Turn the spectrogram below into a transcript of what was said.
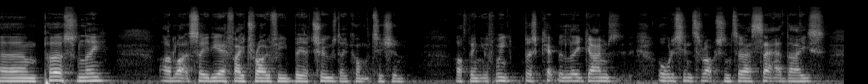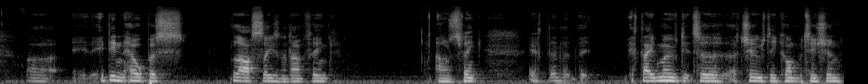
Um, personally, I'd like to see the FA Trophy be a Tuesday competition. I think if we just kept the league games, all this interruption to our Saturdays, uh, it, it, didn't help us last season. I don't think. I just think if the, the, if they moved it to a Tuesday competition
